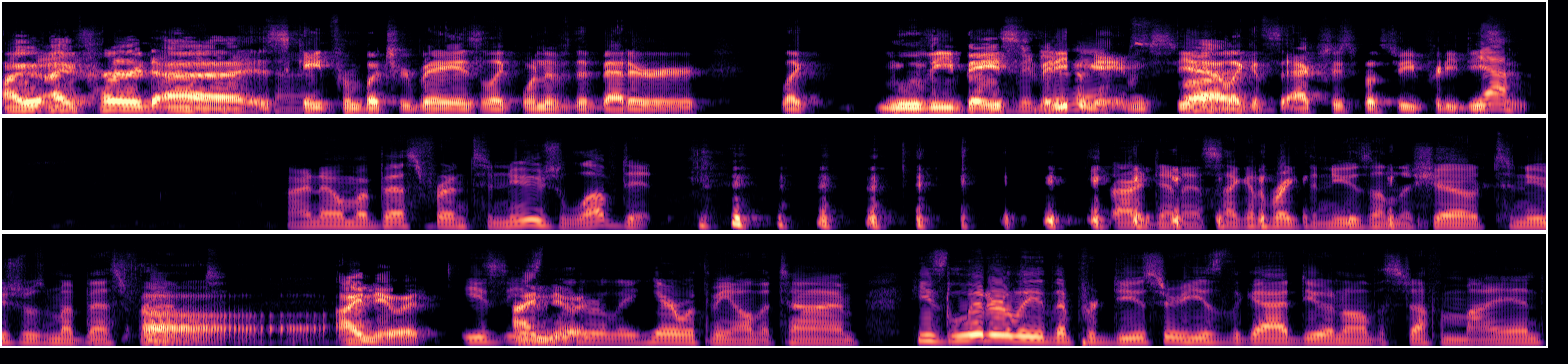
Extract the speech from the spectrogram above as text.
I, Yeah, I've heard uh. Escape from Butcher Bay is like one of the better like movie based Video video, games? games. Yeah, like it's actually supposed to be pretty Yeah. decent. I know my best friend Tanuj loved it. Sorry, Dennis. I got to break the news on the show. Tanuj was my best friend. Oh, I knew it. He's, he's knew it. literally here with me all the time. He's literally the producer. He's the guy doing all the stuff on my end.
